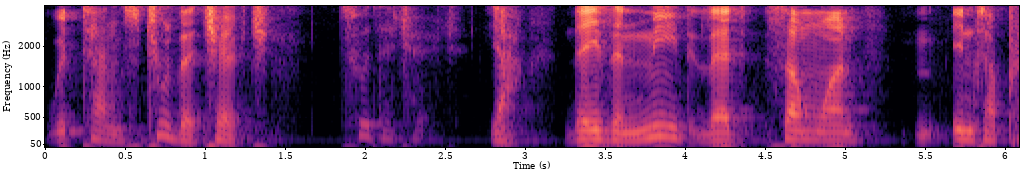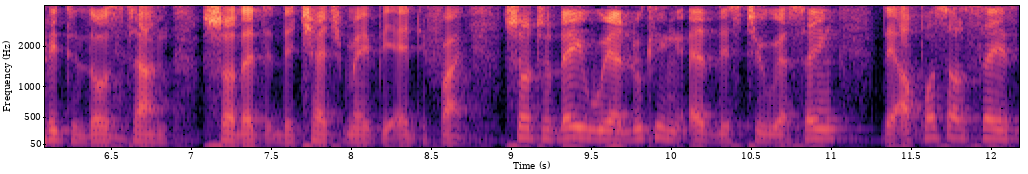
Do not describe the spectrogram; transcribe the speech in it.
with tongues to the church to the church. Yeah, there is a need that someone interpret those tongues so that the church may be edified. So today we are looking at this too. We are saying the apostle says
